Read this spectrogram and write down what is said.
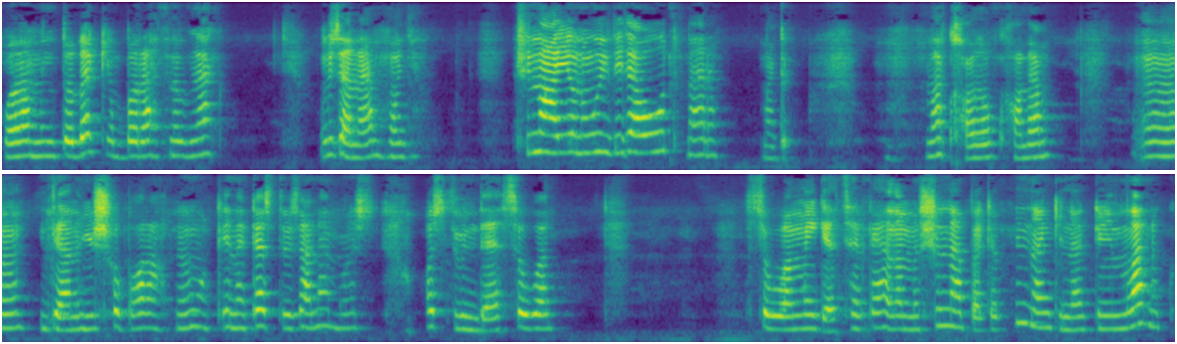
valamint a legjobb barátnőmnek üzenem, hogy csináljon új videót, mert meg meghalok, ha nem. Igen, és a barátnőm, akinek ezt üzenem, az, az tünde, szóval Szóval még egyszer kellemes ünnepeket mindenkinek, én várok.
